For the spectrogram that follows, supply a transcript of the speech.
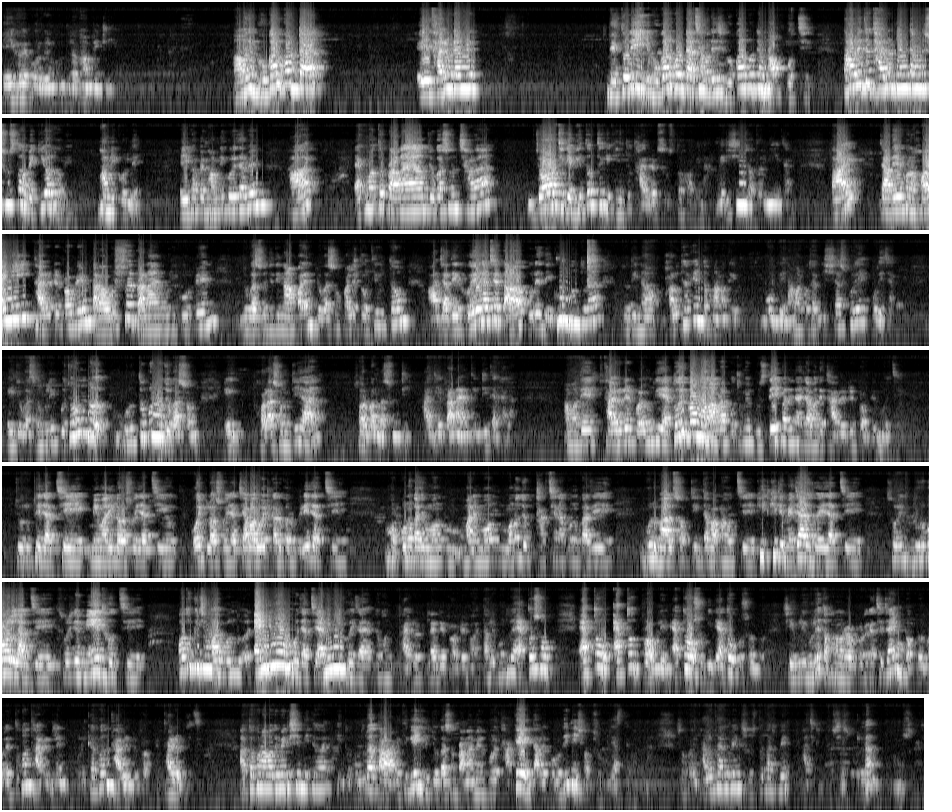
এইভাবে করবেন বন্ধুরা ভাবলিটি আমাদের ভোকাল কোডটা এই থাইরয়েড ভেতরেই যে ভোকাল কোডটা আছে, আমাদের যে ভোকাল কোডটা নক করছে, তাহলে যে থাইরয়েড গ্ল্যান্ডটা আমাদের সুস্থ হবে কিওর হবে ভামনি করলে। এইভাবে ভামনি করে যাবেন। আর একমাত্র প্রাণায়াম, যোগাসন ছাড়া জ্বর থেকে ভেতর থেকে কিন্তু থাইরয়েড সুস্থ হবে না। মেডিসিন যত নিয়ে যান। তাই যাদের এখনও হয়নি থাইরয়েডের প্রবলেম, তারা অবশ্যই প্রাণায়ামগুলি করবেন। যোগাসন যদি না পারেন, যোগাসন পারলে তো অতি উত্তম। আর যাদের হয়ে গেছে, তারাও করে দেখুন বন্ধুরা। যদি না ভালো থাকেন, তখন আমাকে বলবেন। আমার কথা বিশ্বাস করে করে যান। এই যোগাসনগুলি প্রচণ্ড গুরুত্বপূর্ণ যোগাসন। এই ফলাসনটি আর সর্বাঙ্গাসনটি। আর যে প্রাণায়াম তিনটি দেখালাম। আমাদের থাইরয়েডের প্রবলেমগুলি এতই কমন আমরা প্রথমে বুঝতেই পারি না যে আমাদের থাইরয়েডের প্রবলেম হয়েছে। চুল উঠে যাচ্ছে মেমারি লস হয়ে যাচ্ছে ওয়েট লস হয়ে যাচ্ছে, আবার ওয়েট কারও কারও বেড়ে যাচ্ছে। কোনো কাজে মন মানে মন, মনোযোগ থাকছে না কোনো কাজে। ভুলভাল সব চিন্তা ভাবনা হচ্ছে, খিটখিটে মেজাজ হয়ে যাচ্ছে, শরীর দুর্বল লাগছে, শরীরে মেদ হচ্ছে। কত কিছু হয় বন্ধু, অ্যানিমিয়া হয়ে যাচ্ছে অ্যানিমিক হয়ে যায় যখন থাইরয়েড গ্ল্যান্ডের প্রবলেম হয়। তাহলে বন্ধুরা এত সব, এত এত প্রবলেম এত অসুবিধা, এত উপসর্গ, সেগুলি হলে তখন আমরা ডক্টরের কাছে যাই এবং ডক্টর বলেন তখন থাইরয়েড গ্ল্যান্ড পরীক্ষা করেন থাইরয়েড প্রবলেম থাইরয়েড হয়েছে আর তখন আমাদের মেডিসিন নিতে হয়। কিন্তু বন্ধুরা তার আগে থেকেই যদি যোগাসন প্রাণায়ামের উপরে থাকেন তাহলে কোনোদিন এই সব আসতে পারবে না। সকলে ভালো থাকবেন, সুস্থ থাকবেন। আজকে শেষ করলাম। নমস্কার।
